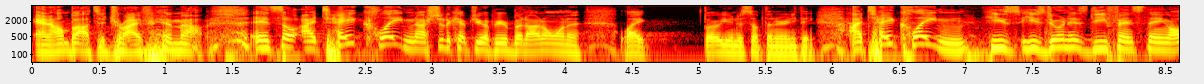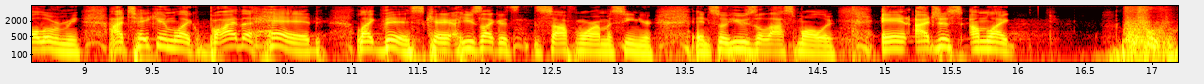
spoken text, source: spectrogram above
and I'm about to drive him out. And so I take Clayton. I should have kept you up here, but I don't want to like throw you into something or anything. I take Clayton, he's he's doing his defense thing all over me. I take him like by the head, like this. Okay, he's like a sophomore, I'm a senior, and so he was a lot smaller. And I just, I'm like. Whew,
